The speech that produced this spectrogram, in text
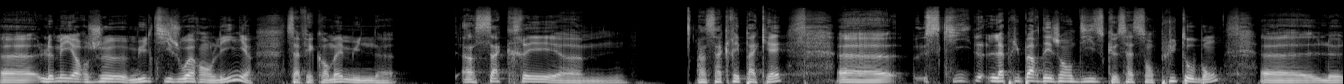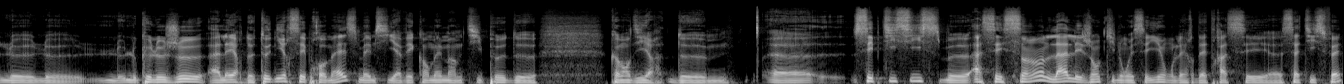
euh, le meilleur jeu multijoueur en ligne, ça fait quand même un sacré euh, un sacré paquet. Ce qui, la plupart des gens disent que ça sent plutôt bon, que le jeu a l'air de tenir ses promesses, même s'il y avait quand même un petit peu de, comment dire, de euh, scepticisme assez sain. Là, les gens qui l'ont essayé ont l'air d'être assez euh, satisfaits.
